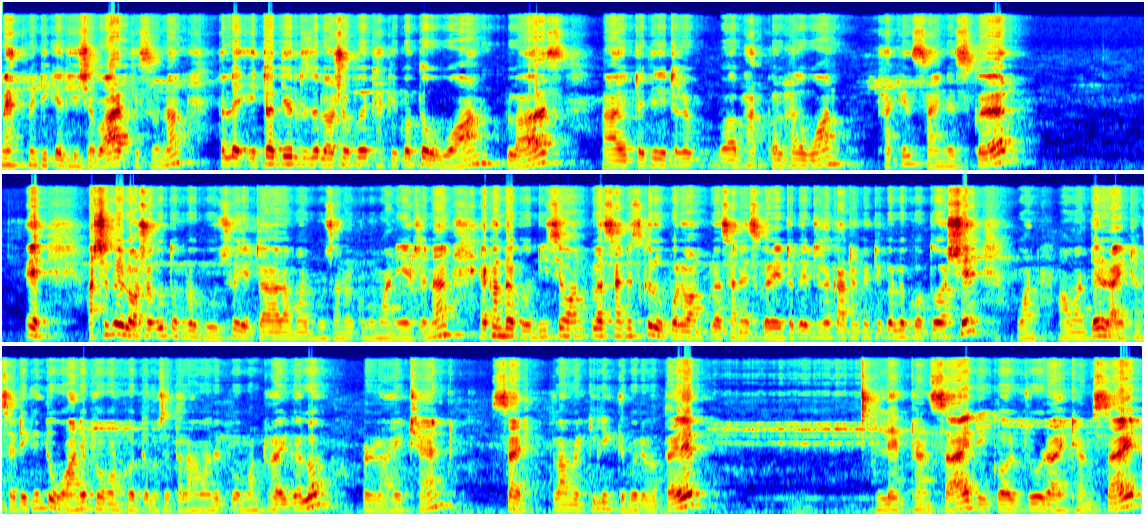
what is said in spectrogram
ম্যাথমেটিক্যাল হিসাবে, আর কিছু না। তাহলে এটা দিয়ে যদি লসাগু থাকে কত? ওয়ান প্লাস আর এটা দিয়ে এটার ভাগ করা হয় ওয়ান থাকে সাইন স্কোয়ার আশা করি লসাগু তোমরা বুঝছ এটা আর আমার বোঝানোর কোনো মানি আসে না। এখন দেখো, নিচে ওয়ান প্লাস সাইন স্কোয়ার উপরে ওয়ান প্লাস সাইন স্কোয়ার এটাতে এটা কাটাকাটি করলে কত আসে? ওয়ান আমাদের রাইট হ্যান্ড সাইডে কিন্তু ওয়ানে প্রমাণ করতে বলছে। তাহলে আমাদের প্রমাণটা হয়ে গেল রাইট হ্যান্ড সাইড তাহলে আমরা কি লিখতে পারি অতএব? Left hand side equal to right hand side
